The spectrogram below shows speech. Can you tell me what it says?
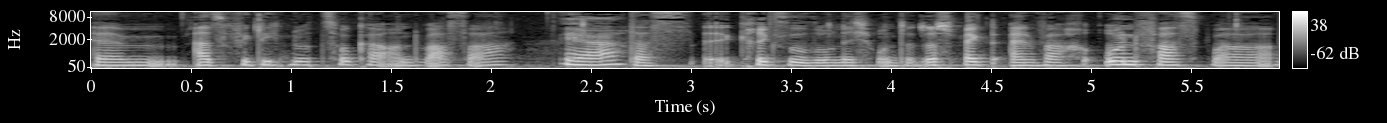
ähm, also wirklich nur Zucker und Wasser, ja. das äh, kriegst du so nicht runter. Das schmeckt einfach unfassbar.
